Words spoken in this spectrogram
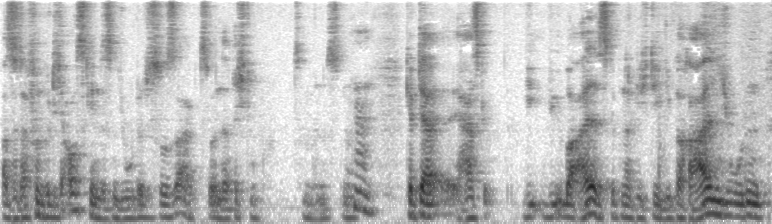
Also davon würde ich ausgehen, dass ein Jude das so sagt, so in der Richtung zumindest. Ne? Hm. gibt ja, ja, es gibt, wie, wie überall, es gibt natürlich die liberalen Juden,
